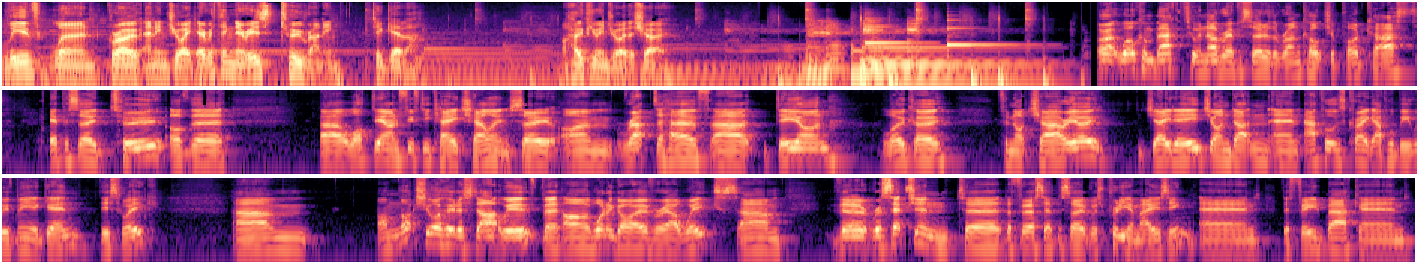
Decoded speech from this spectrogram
live, learn, grow, and enjoy everything there is to running together. I hope you enjoy the show. All right, welcome back to another episode of the Run Culture Podcast, episode two of the uh, Lockdown 50k challenge. So I'm wrapped to have uh, Dion, Loco, Finocchiaro, JD, John Dutton, and Apples, Craig Appleby with me again this week. Um, I'm not sure who to start with, but I want to go over our weeks. Um, the reception to the first episode was pretty amazing, and the feedback and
